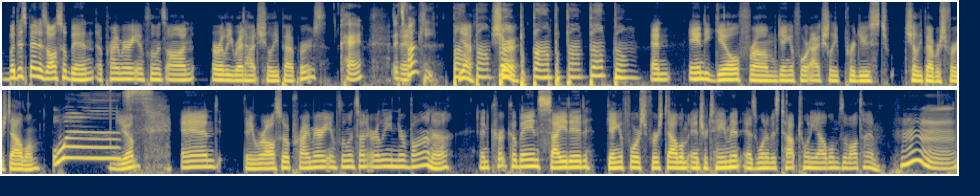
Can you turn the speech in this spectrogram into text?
But this band has also been a primary influence on early Red Hot Chili Peppers. okay. It's Uh, funky. yeah, sure. Bum, bum, bum, bum, bum. And Andy Gill from Gang of Four actually produced Chili Peppers' first album. What? Yep. And they were also a primary influence on early Nirvana. And Kurt Cobain cited Gang of Four's first album, Entertainment, as one of his top 20 albums of all time. Hmm.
